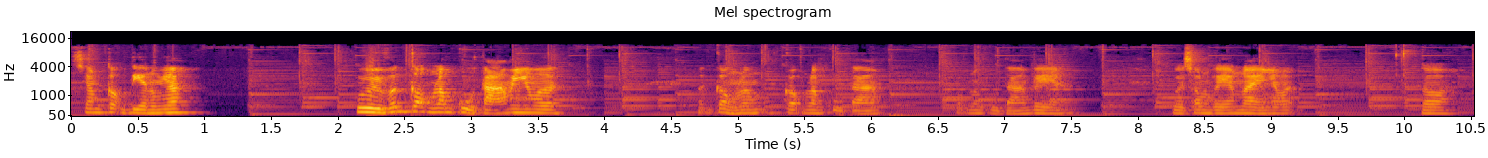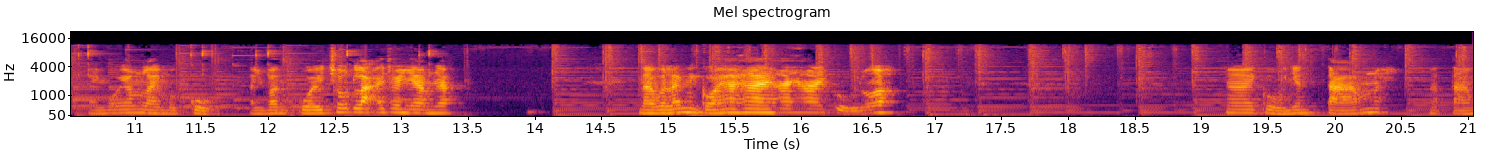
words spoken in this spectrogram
xem cộng tiền không nhá. Ui vẫn cộng 5 củ 8 anh em ơi vẫn cộng 5 cộng 5 củ 8 cộng 5 củ 8 về. Vừa xong về em này anh em ạ. Rồi đánh mỗi em này một củ. Đánh ván cuối chốt lại cho anh em nhá. Nào vừa nãy mình có 22 22 củ đúng không? Hai củ nhân 8 này. Là 8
